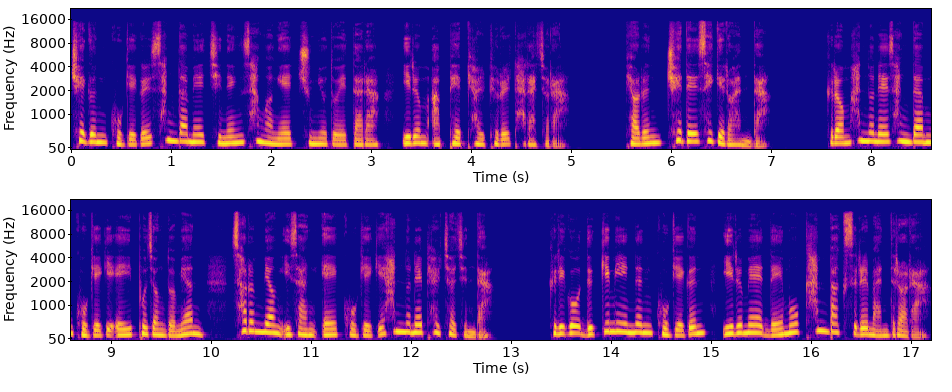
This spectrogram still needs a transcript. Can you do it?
최근 고객을 상담의 진행 상황의 중요도에 따라 이름 앞에 별표를 달아줘라. 별은 최대 3개로 한다. 그럼 한눈에 상담 고객이 A4 정도면 30명 이상의 고객이 한눈에 펼쳐진다. 그리고 느낌이 있는 고객은 이름에 네모 칸 박스를 만들어라.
